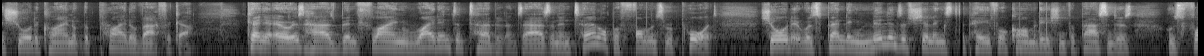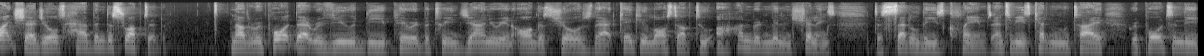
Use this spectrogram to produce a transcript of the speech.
the sure decline of the pride of Africa. Kenya Airways has been flying right into turbulence as an internal performance report showed it was spending millions of shillings to pay for accommodation for passengers whose flight schedules have been disrupted. Now, the report that reviewed the period between January and August shows that KQ lost up to 100 million shillings to settle these claims. NTV's Kevin Mutai reports in the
